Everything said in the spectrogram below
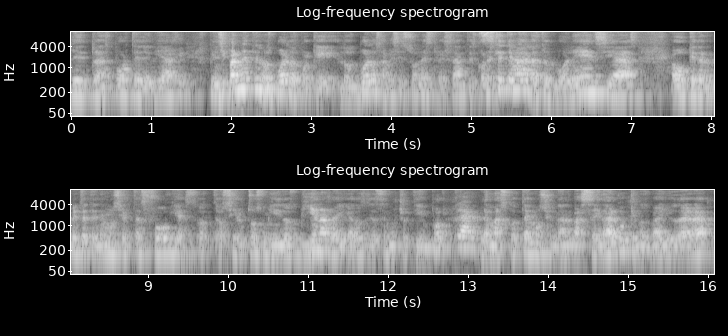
de, transporte, de viaje, principalmente en los vuelos, porque los vuelos a veces son estresantes, con este tema de las turbulencias, o que de repente tenemos ciertas fobias o, ciertos miedos bien arraigados desde hace mucho tiempo, la mascota emocional va a ser algo que nos va a ayudar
